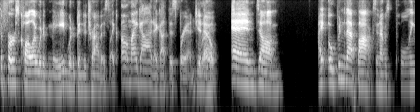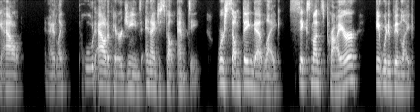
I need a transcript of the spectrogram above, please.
the first call I would have made would have been to Travis, like, oh my God, I got this brand, you know? And um, I opened that box and I was pulling out, and I like pulled out a pair of jeans and I just felt empty. Where something that like six months prior, it would have been like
